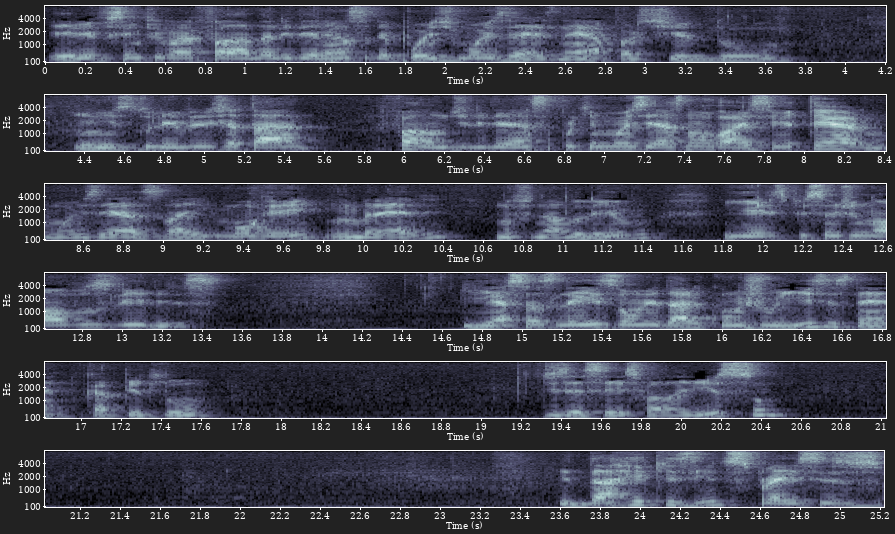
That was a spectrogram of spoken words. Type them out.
Ele sempre vai falar da liderança depois de Moisés, né? A partir do início do livro ele já está falando de liderança porque Moisés não vai ser eterno. Moisés vai morrer em breve, no final do livro, e eles precisam de novos líderes. E essas leis vão lidar com juízes, né? Capítulo 16 fala isso e dar requisitos para esses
